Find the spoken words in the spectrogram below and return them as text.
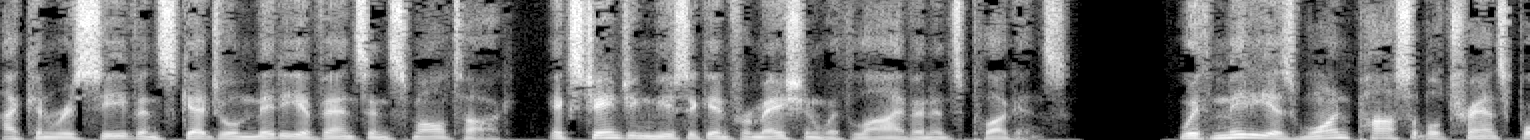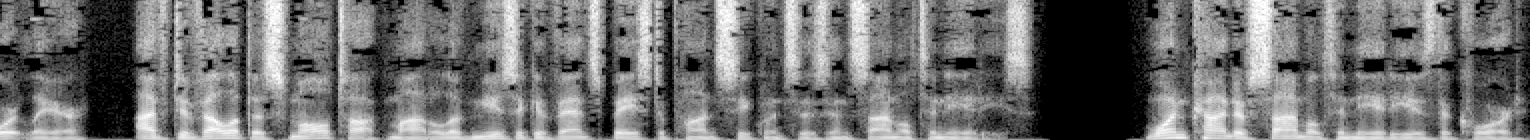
I can receive and schedule MIDI events in Smalltalk, exchanging music information with Live and its plugins. With MIDI as one possible transport layer, I've developed a Smalltalk model of music events based upon sequences and simultaneities. One kind of simultaneity is the chord,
